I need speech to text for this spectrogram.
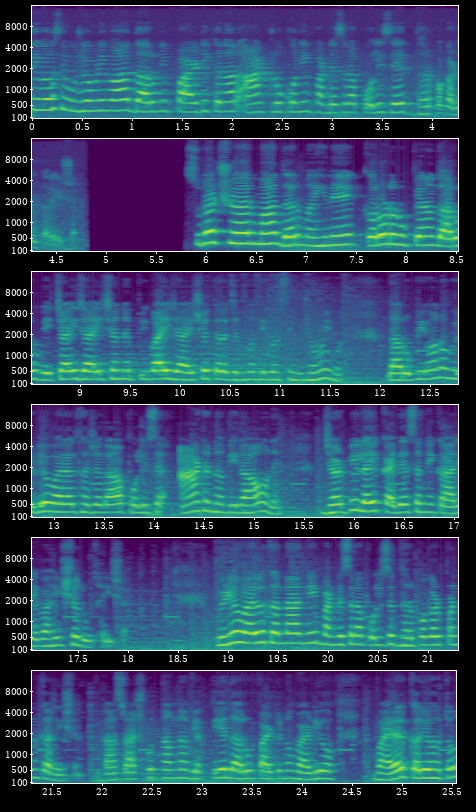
દિવસની ઉજવણીમાં દારૂની પાર્ટી કરનાર આઠ લોકોની પાંડેસરા પોલીસે ધરપકડ કરી છે. સુરત શહેરમાં દર મહિને કરોડો રૂપિયાનો દારૂ વેચાઈ જાય છે અને પીવાઈ જાય છે ત્યારે જન્મદિવસની ઉજવણીમાં દારૂ પીવાનો વીડિયો વાયરલ થતા પોલીસે આઠ નબીરાઓને ઝડપી લઈ કાયદેસરની કાર્યવાહી શરૂ થઈ છે. વીડિયો વાયરલ કરનારની પાંડેસરા પોલીસે ધરપકડ પણ કરી છે. વિકાસ રાજપૂત નામના વ્યક્તિએ દારૂ પાર્ટીનો વીડિયો વાયરલ કર્યો હતો.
